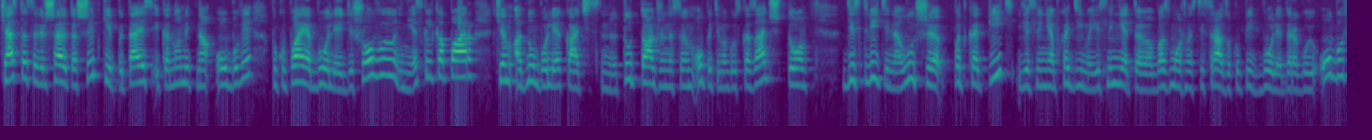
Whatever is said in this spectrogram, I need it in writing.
Часто совершают ошибки, пытаясь экономить на обуви, покупая более дешевую, несколько пар, чем одну более качественную. Тут также на своем опыте могу сказать, что действительно лучше подкопить, если необходимо, если нет э, возможности сразу купить более дорогую обувь,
